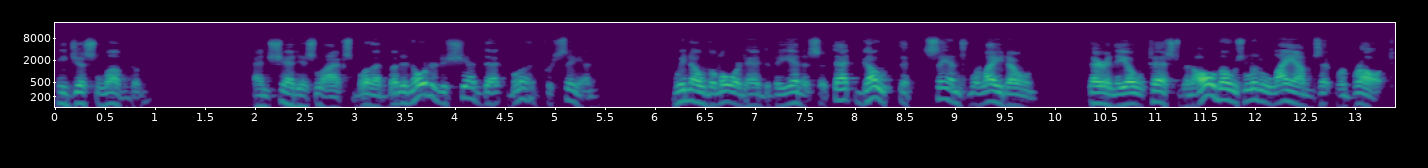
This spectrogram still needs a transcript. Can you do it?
He just loved them and shed his life's blood. But in order to shed that blood for sin, we know the Lord had to be innocent. That goat that sins were laid on there in the Old Testament, all those little lambs that were brought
